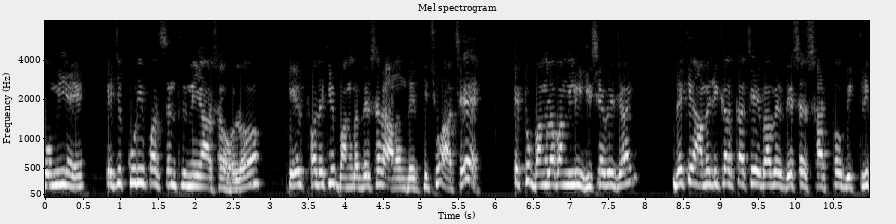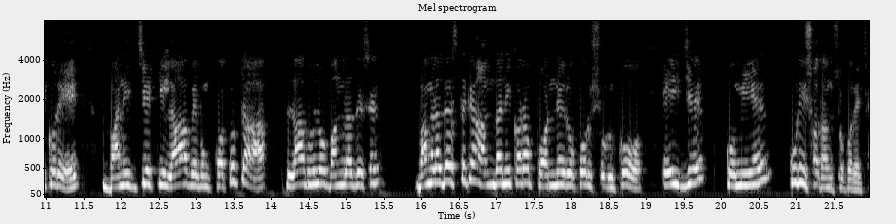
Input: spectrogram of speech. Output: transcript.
কমিয়ে এই যে কুড়ি পার্সেন্ট নিয়ে আসা হলো, এর ফলে কি বাংলাদেশের আনন্দের কিছু আছে? একটু বাংলা বাংলি হিসেবে যাই। দেখি আমেরিকার কাছে এভাবে দেশের স্বার্থ বিক্রি করে বাণিজ্যে কি লাভ এবং কতটা লাভ হলো বাংলাদেশের? বাংলাদেশ থেকে আমদানি করা পণ্যের ওপর শুল্ক এই যে কমিয়ে কুড়ি শতাংশ করেছে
